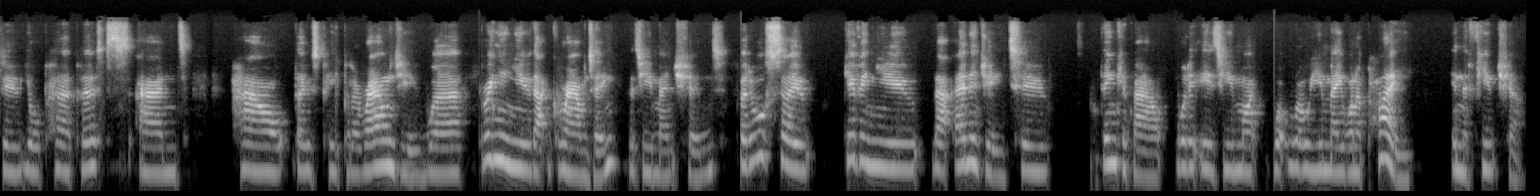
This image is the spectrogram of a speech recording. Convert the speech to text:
to your purpose and how those people around you were bringing you that grounding, as you mentioned, but also giving you that energy to think about what it is you might, what role you may want to play in the future.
